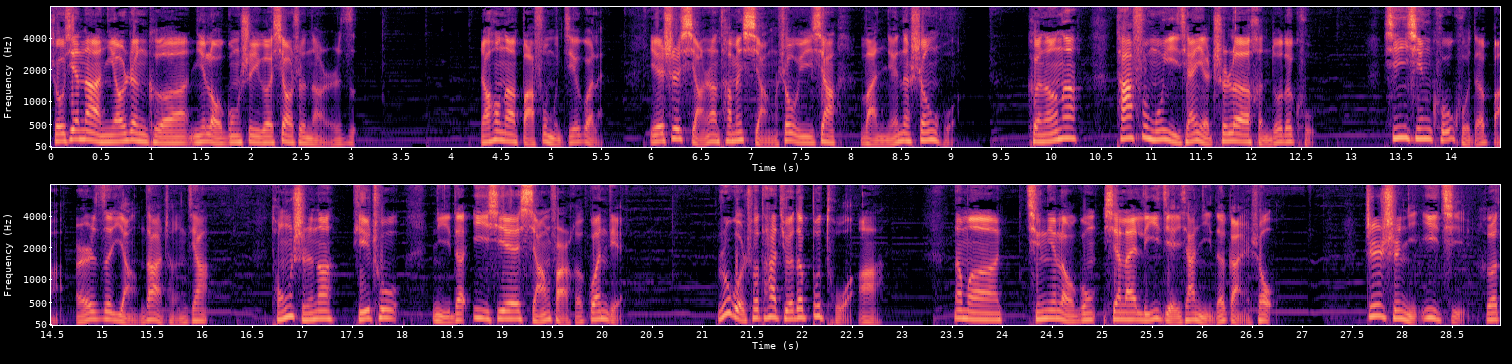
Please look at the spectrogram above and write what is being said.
首先呢，你要认可你老公是一个孝顺的儿子，然后呢，把父母接过来，也是想让他们享受一下晚年的生活。可能呢，他父母以前也吃了很多的苦，辛辛苦苦的把儿子养大成家，同时呢，提出你的一些想法和观点。如果说他觉得不妥啊，那么请你老公先来理解一下你的感受，支持你一起和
